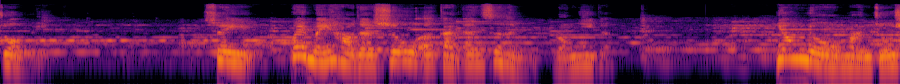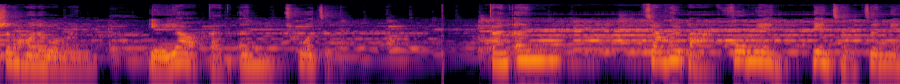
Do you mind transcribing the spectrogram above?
作为，所以为美好的事物而感恩是很容易的。拥有满足生活的我们，也要感恩挫折。感恩将会把负面变成正面。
